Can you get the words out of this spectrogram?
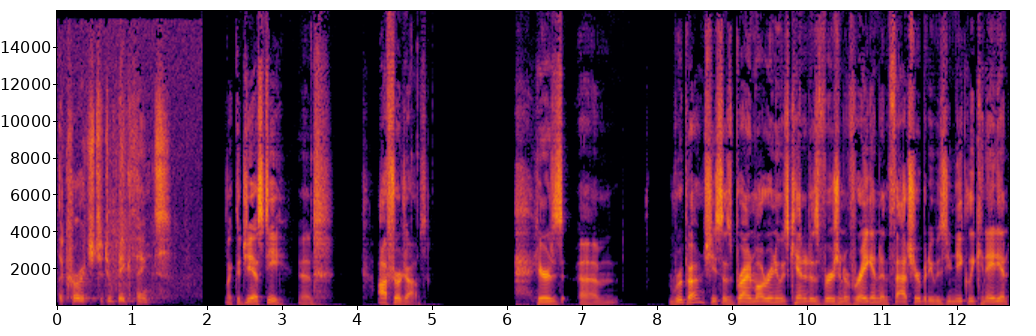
the courage to do big things. Like the GST and offshore jobs. Here's um, Rupa, she says Brian Mulroney was Canada's version of Reagan and Thatcher, but he was uniquely Canadian.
